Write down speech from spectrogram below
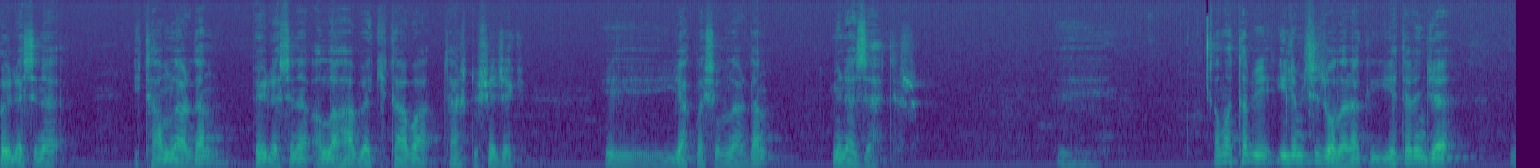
böylesine ithamlardan, böylesine Allah'a ve kitaba ters düşecek e, yaklaşımlardan münezzehtir. E, ama tabi ilimsiz olarak yeterince e,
